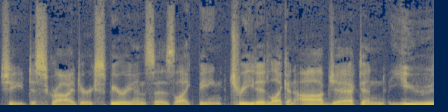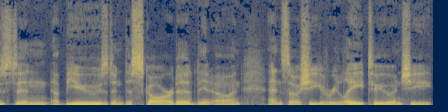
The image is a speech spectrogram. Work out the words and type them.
she described her experience as like being treated like an object and used and abused and discarded, you know, and and so she could relate to, and she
